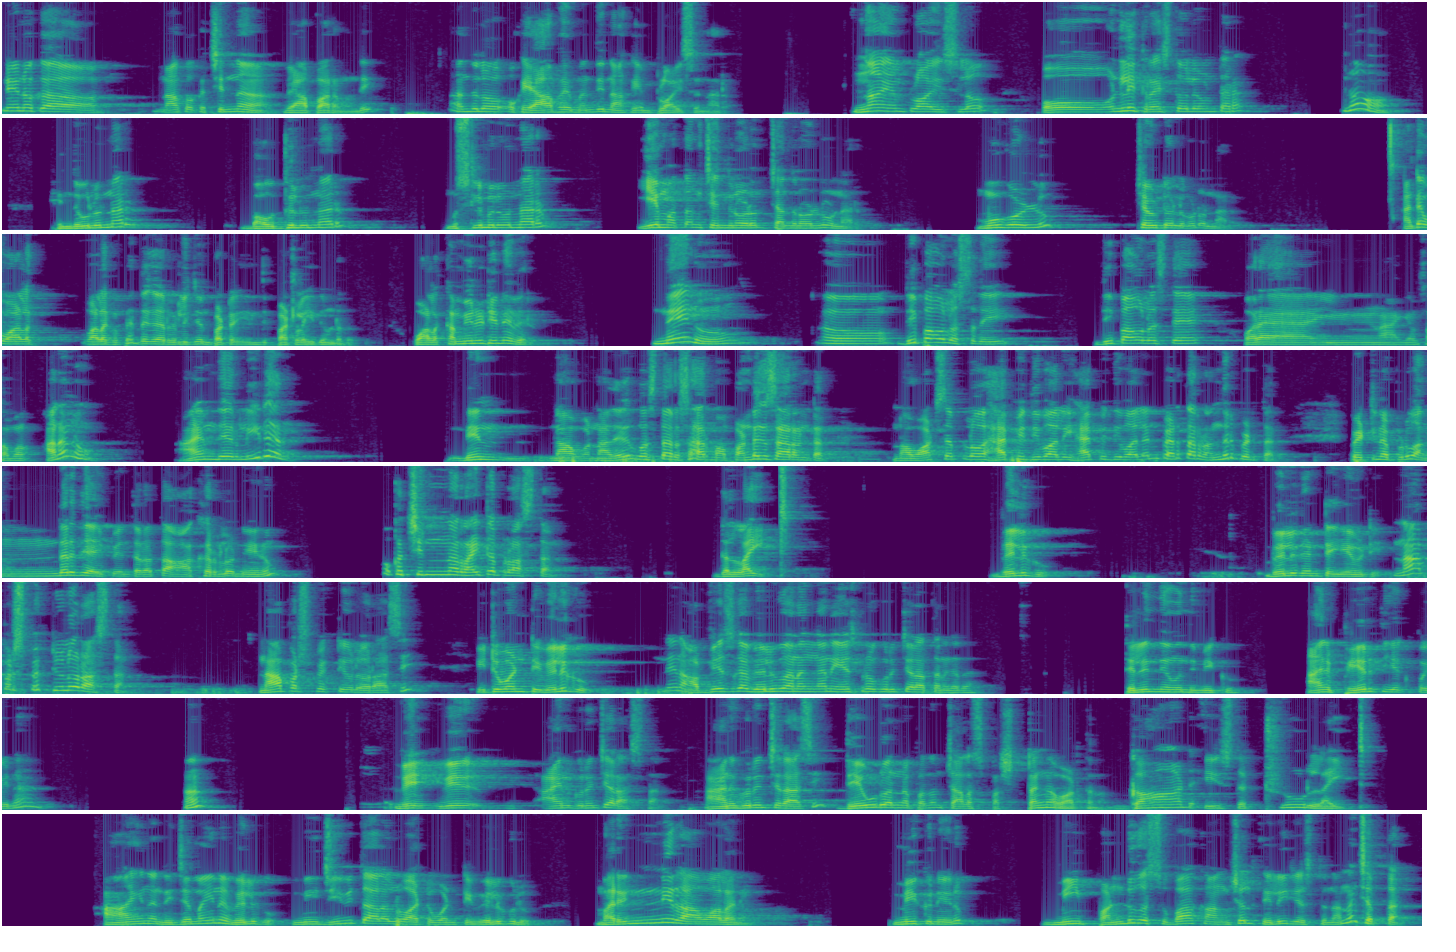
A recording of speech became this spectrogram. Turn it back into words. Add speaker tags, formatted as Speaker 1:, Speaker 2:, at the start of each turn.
Speaker 1: నేను ఒక నాకు ఒక చిన్న వ్యాపారం ఉంది. అందులో ఒక యాభై మంది నాకు ఎంప్లాయీస్ ఉన్నారు. నా ఎంప్లాయీస్లో ఓన్లీ క్రైస్తవులే ఉంటారా? నో. హిందువులు ఉన్నారు బౌద్ధులు ఉన్నారు ముస్లిములు ఉన్నారు ఏ మతం చెందినోడు చెందినోళ్ళు ఉన్నారు. మూగోళ్ళు చెవిటోళ్ళు కూడా ఉన్నారు. అంటే వాళ్ళ వాళ్ళకి పెద్దగా రిలీజన్ పట్ల ఇది పట్ల ఇది ఉండదు. వాళ్ళ కమ్యూనిటీనే వేరు. నేను దీపావళి వస్తుంది. దీపావళి వస్తే ఒరే నాకేం సంబంధం? అనను. ఐఎమ్ దేర్ లీడర్ నేను నా నా దగ్గరకు వస్తారు. సార్ మా పండుగ సార్ అంటారు. నా వాట్సాప్లో హ్యాపీ దివాళీ హ్యాపీ దివాళీ అని పెడతారు. అందరు పెడతారు. పెట్టినప్పుడు అందరిది అయిపోయిన తర్వాత ఆఖరిలో నేను ఒక చిన్న రైటప్ రాస్తాను. ద లైట్ వెలుగు. వెలుగంటే ఏమిటి? నా పర్స్పెక్టివ్లో రాస్తాను. నా పర్స్పెక్టివ్లో రాసి ఇటువంటి వెలుగు నేను ఆబ్వియస్గా వెలుగు అనగానే యేసుప్రభు గురించి రాస్తాను కదా. తెలియదు ఏముంది మీకు? ఆయన పేరు తీయకపోయినా? వే- వే- ఆయన గురించే రాస్తాను. ఆయన గురించి రాసి దేవుడు అన్న పదం చాలా స్పష్టంగా వాడతాను. God is the true light ఆయన నిజమైన వెలుగు. మీ జీవితాలలో అటువంటి వెలుగులు మరిన్ని రావాలని మీకు నేను మీ పండుగ శుభాకాంక్షలు తెలియజేస్తున్నానని చెప్తాను.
